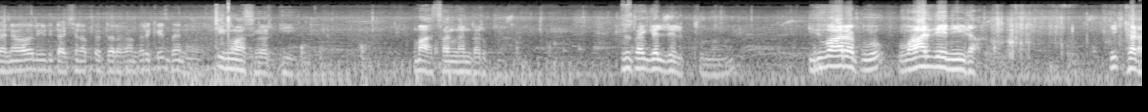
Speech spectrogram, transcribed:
ధన్యవాదాలు. వీటికి వచ్చిన పెద్దలందరికీ ధన్యవాదాలు. శ్రీనివాస్ గారికి మా సంఘం తరపున కృతజ్ఞతలు తెలుపుతున్నాను. ఇది వరకు వారిదే నీడ. ఇక్కడ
